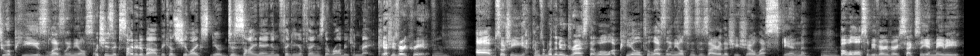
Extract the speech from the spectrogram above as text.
to appease Leslie Nielsen. which she's excited about because she likes you know designing and thinking of things that Robbie can make. Yeah, she's very creative. Uh, so she comes up with a new dress that will appeal to Leslie Nielsen's desire that she show less skin, but will also be very, very sexy and maybe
